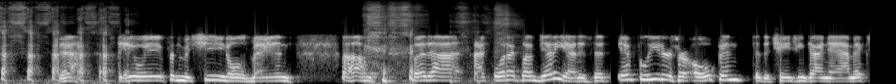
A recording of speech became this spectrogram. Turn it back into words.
yeah, stay away from the machine, old man. Um, but uh, I, what, I, what I'm getting at is that if leaders are open to the changing dynamics,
